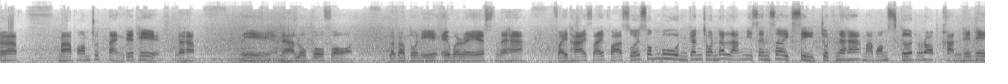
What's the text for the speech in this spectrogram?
นะครับ มาพร้อมชุดแต่งเท่ๆนะครับ นี่นะฮะโลโก้ Ford แล้วก็ตัวนี้ Everest นะฮะไฟท้ายซ้ายขวาสวยสมบูรณ์ กันชนด้านหลังมีเซ็นเซอร์อีก 4 จุดนะฮะ มาพร้อมสเกิร์ตรอบคันเท่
